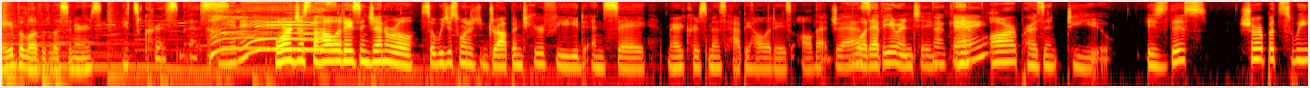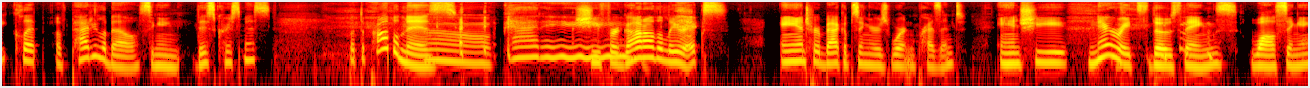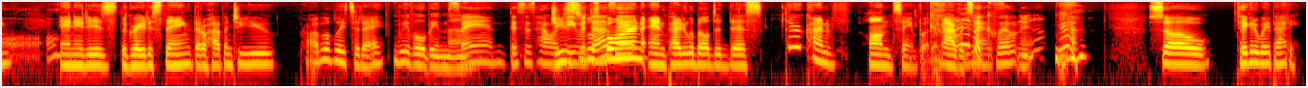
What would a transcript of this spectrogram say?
Hey, beloved listeners, it's Christmas. It is. or just the holidays in general. So we just wanted to drop into your feed and say Merry Christmas, Happy Holidays, all that jazz. Whatever you're into. Okay. And our present to you is this short but sweet clip of Patti LaBelle singing This Christmas. But the problem is. Oh, Patti. she forgot all the lyrics and her backup singers weren't present and she narrates those things while singing and it is the greatest thing that'll happen to you probably today We've all been there. saying this is how a jesus diva was does born It. and Patti LaBelle did this they're kind of on the same footing i would say equivalent, yeah. so take it away Patti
